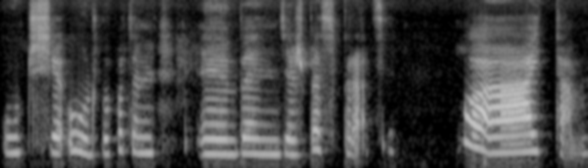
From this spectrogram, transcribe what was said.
Ucz się, ucz, bo potem y, będziesz bez pracy. Oj, tam.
